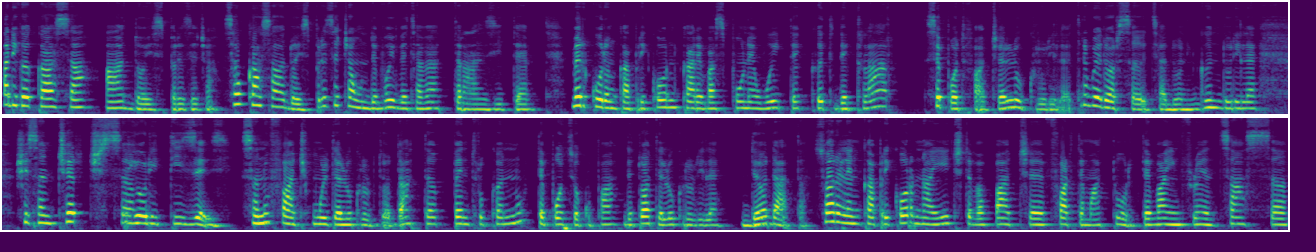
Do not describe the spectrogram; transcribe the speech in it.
adică casa a 12 sau casa a 12 unde voi veți avea tranzite. Mercur în Capricorn care va spune uite cât de clar se pot face lucrurile. Trebuie doar să îți aduni gândurile și să încerci să prioritizezi, să nu faci multe lucruri deodată, pentru că nu te poți ocupa de toate lucrurile deodată. Soarele în Capricorn aici te va face foarte matur, te va influența să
